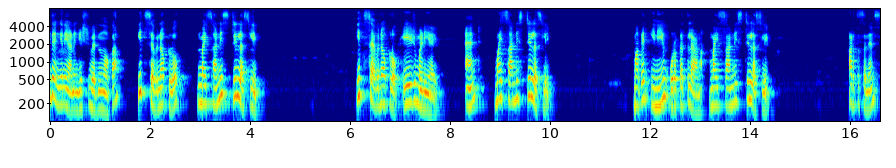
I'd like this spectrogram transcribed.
ഇതെങ്ങനെയാണ് ഇംഗ്ലീഷിൽ വരുന്നത് നോക്കാം. It's seven o'clock son is still asleep it's seven o'clock ഏഴു മണിയായി. And my son is still asleep മകൻ ഇനിയും ഉറക്കത്തിലാണ്. My son is still asleep അടുത്ത സെന്റൻസ്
